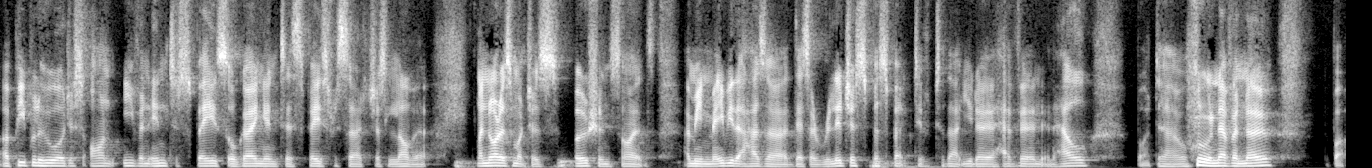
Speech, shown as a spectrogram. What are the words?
Uh, people who are just aren't even into space or going into space research just love it, and not as much as ocean science. I mean, maybe that has a there's a religious perspective to that, you know, heaven and hell, but uh, we'll never know. But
